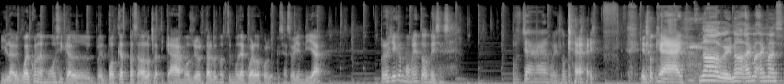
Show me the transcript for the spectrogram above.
Y la, igual con la música, el, el podcast pasado lo platicábamos. Yo tal vez no estoy muy de acuerdo con lo que se hace hoy en día. Pero llega un momento donde dices, pues ya, güey, es lo que hay. Es lo que hay. No, güey, no, hay, hay más...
